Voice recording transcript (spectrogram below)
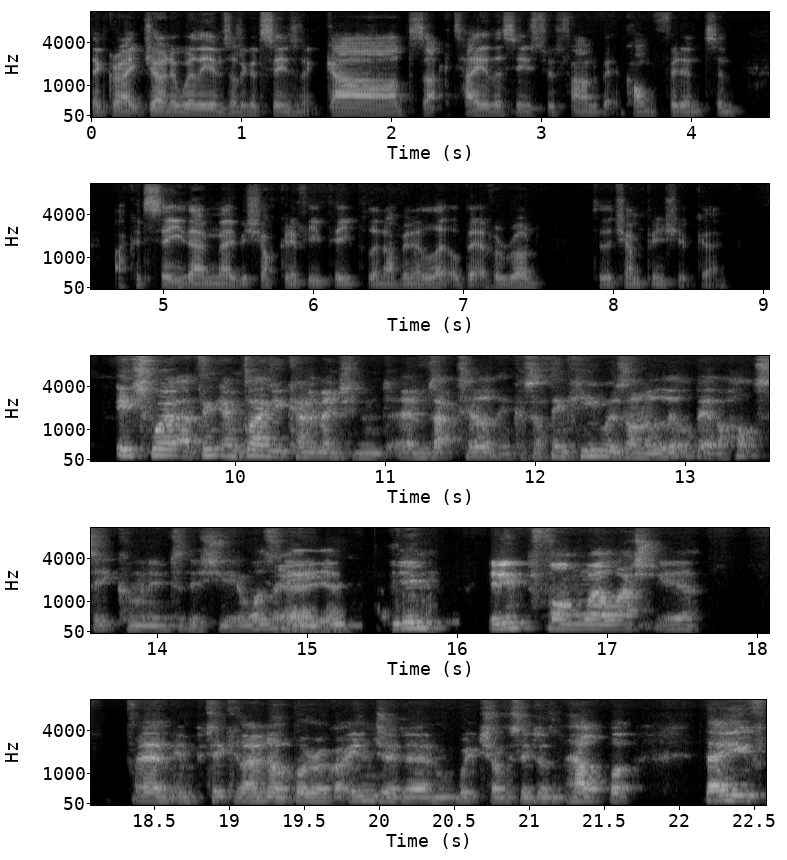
they're great. Jonah Williams had a good season at guard. Zac Taylor seems to have found a bit of confidence, and I could see them maybe shocking a few people and having a little bit of a run to the championship game. It's where I think I'm glad you kind of mentioned um, Zac Taylor thing because I think he was on a little bit of a hot seat coming into this year, wasn't Yeah, he? yeah. He didn't he didn't perform well last year. Um, in particular, I know Burrow got injured, um, which obviously doesn't help. But they've,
